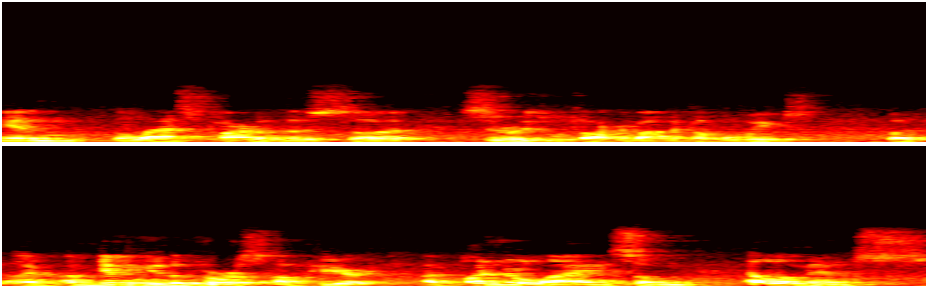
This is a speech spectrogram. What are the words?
in the last part of this uh, series we'll talk about in a couple of weeks. But I'm, I'm giving you the verse up here. I've underlined some elements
